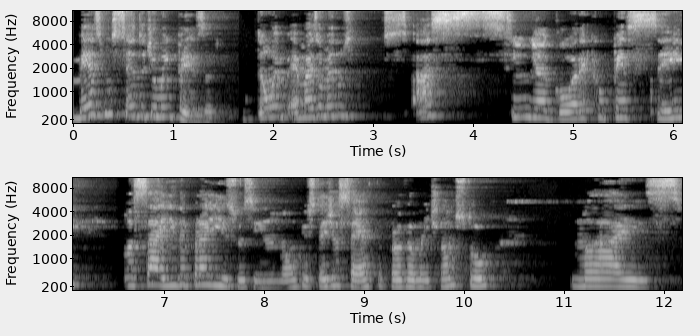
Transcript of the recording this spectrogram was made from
mesmo sendo de uma empresa. Então é, é mais ou menos assim agora que eu pensei uma saída para isso, assim, não que eu esteja certa, provavelmente não estou, mas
